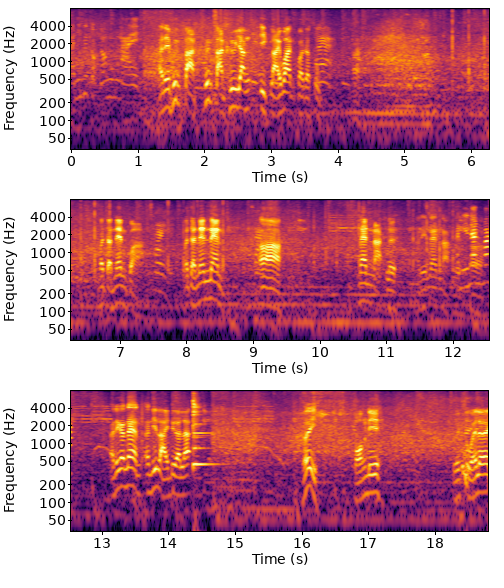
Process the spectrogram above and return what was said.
อันนี้คือกรอบนอกนุ่มในอันนี้เพิ่งตัดเพิ่งตัดคือยังอีกหลายวันกว่าจะสุก อ่าอะ มันจะแน่นกว่า ใช่ มันจะแน่นใช่ ๆอ่า แน่นหนักเลย อันนี้แน่นหนักเลยอันนี้แน่นปะอันนี้ก็แน่น อันนี้หลายเดือนแล้ว เฮ้ย ของดี สวยๆเลย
